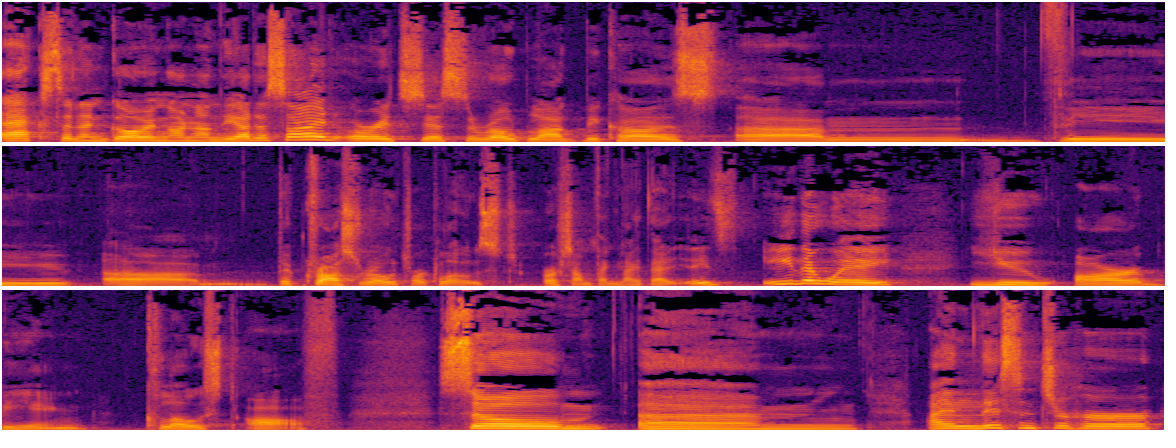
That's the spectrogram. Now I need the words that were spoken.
accident going on on the other side, or it's just a roadblock because um, the um, the crossroads are closed or something like that. It's either way you are being closed off. So um, I listened to her.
